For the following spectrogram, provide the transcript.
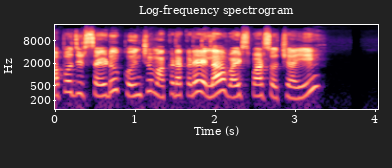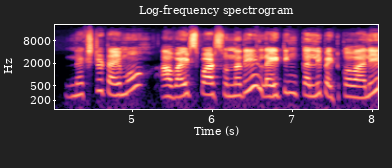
ఆపోజిట్ సైడు కొంచెం అక్కడక్కడే ఇలా వైట్ స్పాట్స్ వచ్చాయి. నెక్స్ట్ టైము ఆ వైట్ స్పాట్స్ ఉన్నది లైటింగ్ కల్లి పెట్టుకోవాలి.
